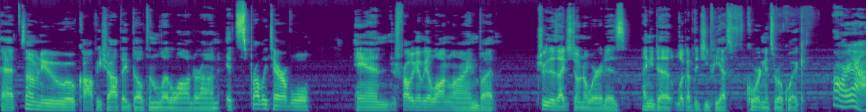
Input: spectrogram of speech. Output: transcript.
at some new coffee shop they built in Little Onderon. It's probably terrible, and there's probably gonna be a long line. But truth is, I just don't know where it is. I need to look up the GPS coordinates real quick. Oh yeah,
